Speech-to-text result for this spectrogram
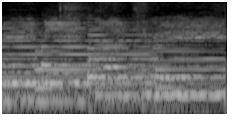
beneath the tree.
